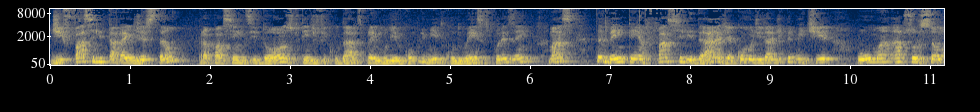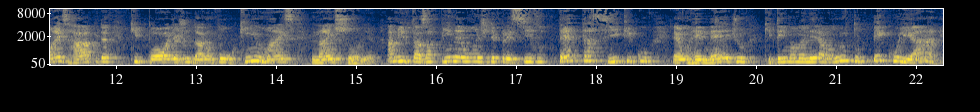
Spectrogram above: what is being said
de facilitar a ingestão, para pacientes idosos que têm dificuldades para engolir o comprimido, com doenças, por exemplo, mas também tem a facilidade, a comodidade de permitir uma absorção mais rápida que pode ajudar um pouquinho mais na insônia. A mirtazapina é um antidepressivo tetracíclico, é um remédio que tem uma maneira muito peculiar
